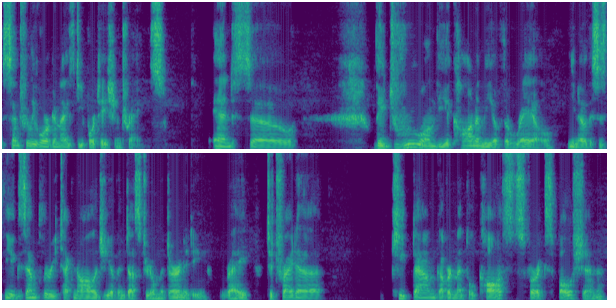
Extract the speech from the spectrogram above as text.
centrally organized deportation trains. And so they drew on the economy of the rail. You know, this is the exemplary technology of industrial modernity, right? To try to keep down governmental costs for expulsion,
